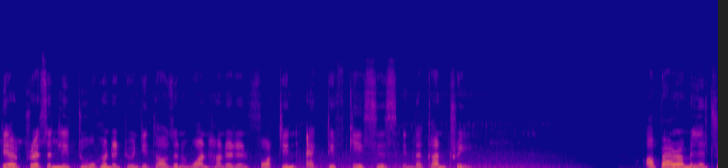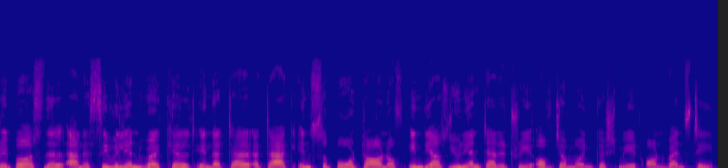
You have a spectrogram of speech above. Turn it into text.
There are presently 220,114 active cases in the country. A paramilitary personnel and a civilian were killed in an attack in Sopore town of India's Union Territory of Jammu and Kashmir on Wednesday.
